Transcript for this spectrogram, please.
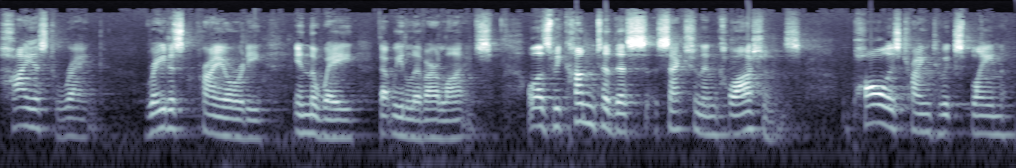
highest rank, greatest priority in the way that we live our lives. Well, as we come to this section in Colossians, Paul is trying to explain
